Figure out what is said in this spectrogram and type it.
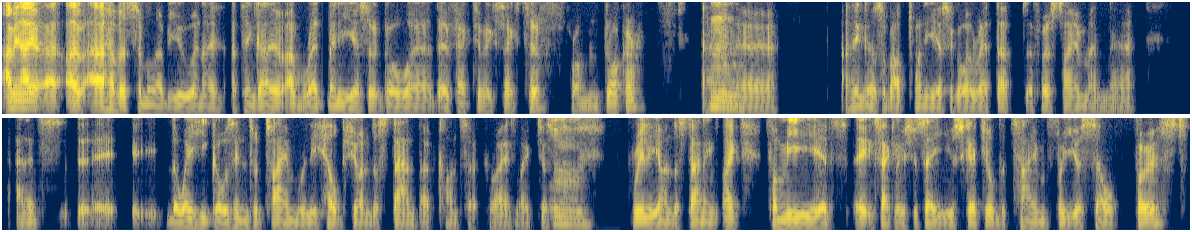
I mean, I, I, I have a similar view, and I I think I I read many years ago uh, the Effective Executive from Drucker, and mm. uh, I think it was about twenty years ago I read that the first time, and uh, and it's it, uh, it, the way he goes into time really helps you understand that concept, right? Like just mm really understanding like for me it's exactly as you say you schedule the time for yourself first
